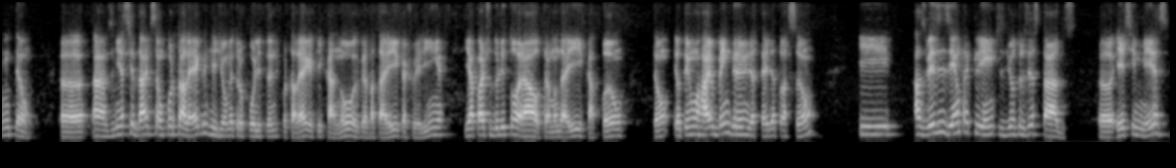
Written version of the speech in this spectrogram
Então, uh, as minhas cidades são Porto Alegre, região metropolitana de Porto Alegre, aqui Canoas, Gravataí, Cachoeirinha, e a parte do litoral, Tramandaí, Capão. Então, eu tenho um raio bem grande até de atuação e às vezes entra clientes de outros estados. Uh, esse mês,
